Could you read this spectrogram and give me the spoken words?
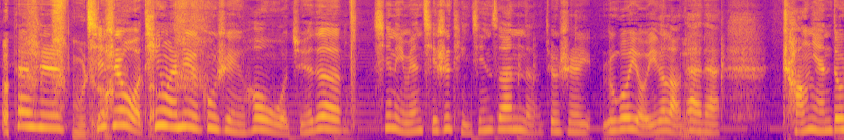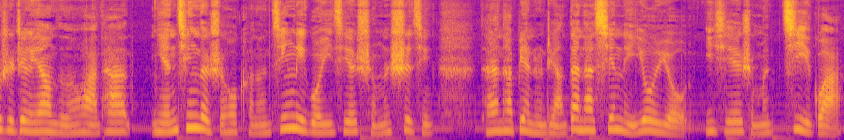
但是 其实我听完这个故事以后，我觉得心里面其实挺心酸的。就是如果有一个老太太常年都是这个样子的话，他年轻的时候可能经历过一些什么事情，才让他变成这样？但他心里又有一些什么记挂，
